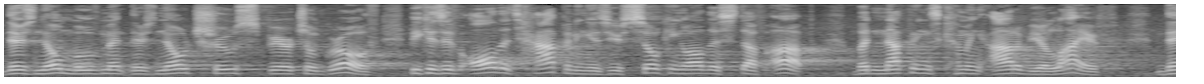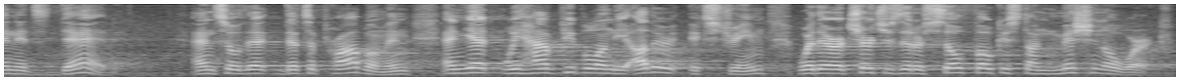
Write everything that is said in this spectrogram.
there's no movement, there's no true spiritual growth. Because if all that's happening is you're soaking all this stuff up, but nothing's coming out of your life, then it's dead. And so that, that's a problem. And, and yet, we have people on the other extreme where there are churches that are so focused on missional work,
